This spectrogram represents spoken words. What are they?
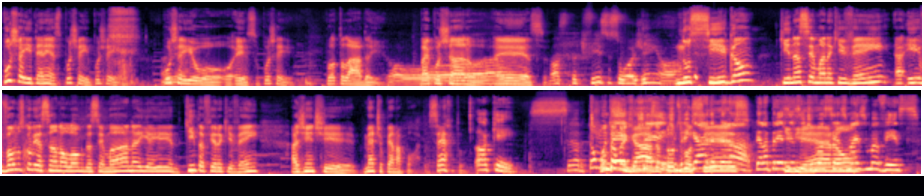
Puxa aí, Terence, puxa aí, puxa aí. Puxa aí o, o- Isso, puxa aí. Pro outro lado aí. Vai puxando. Isso. Nossa, tá difícil isso hoje, hein? Ó. Nos sigam, que na semana que vem. ah, E vamos conversando ao longo da semana. E aí, quinta-feira que vem, a gente mete o pé na porta, certo? Ok. Certo. Então, muito Um beijo, obrigado gente. a todos Obrigada vocês. pela, pela presença de vocês mais uma vez.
